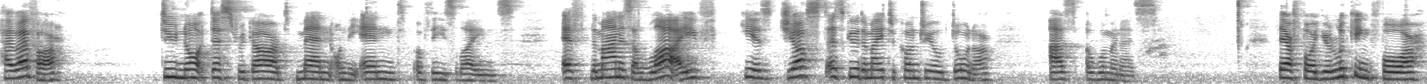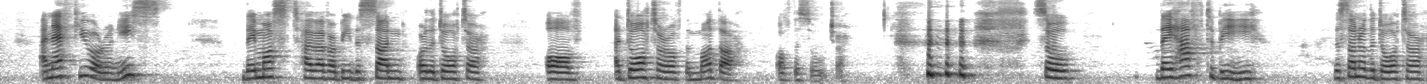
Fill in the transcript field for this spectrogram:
However, do not disregard men on the end of these lines. If the man is alive, he is just as good a mitochondrial donor as a woman is. Therefore, you're looking for a nephew or a niece. They must, however, be the son or the daughter of a daughter of the mother of the soldier. so they have to be the son or the daughter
